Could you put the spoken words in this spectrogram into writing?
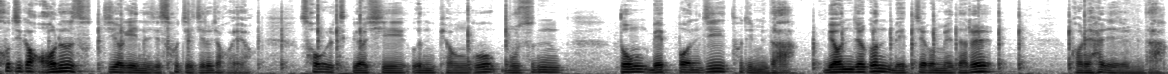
토지가 어느 소- 지역에 있는지 소재지를 적어요. 서울특별시 은평구 무슨 동 몇 번지 토지입니다. 면적은 몇 제곱미터를 거래할 예정입니다.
